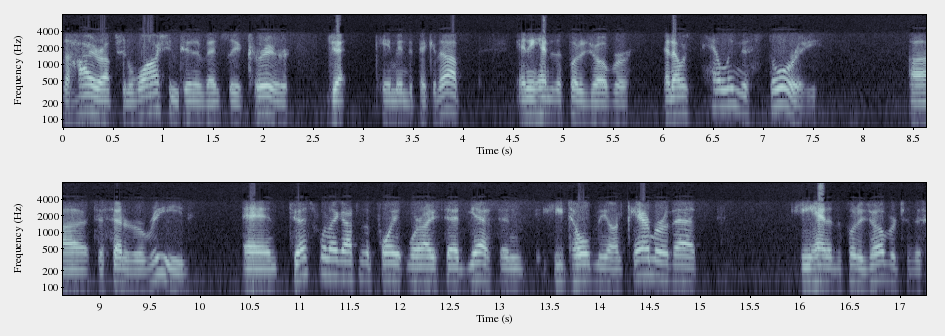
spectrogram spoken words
the higher ups in Washington. Eventually, a courier jet came in to pick it up, and he handed the footage over. And I was telling this story uh, to Senator Reid, and just when I got to the point where I said yes, and he told me on camera that he handed the footage over to this,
